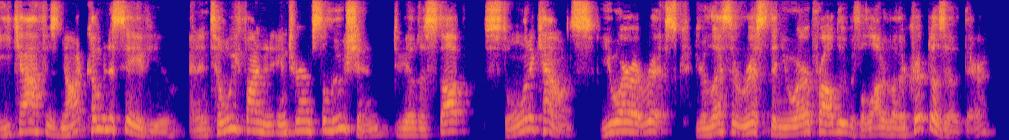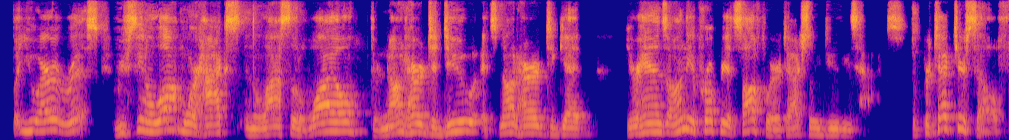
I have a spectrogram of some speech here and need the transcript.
ECAF is not coming to save you. And until we find an interim solution to be able to stop stolen accounts, you are at risk. You're less at risk than you are probably with a lot of other cryptos out there, but you are at risk. We've seen a lot more hacks in the last little while. They're not hard to do. It's not hard to get your hands on the appropriate software to actually do these hacks. To protect yourself,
